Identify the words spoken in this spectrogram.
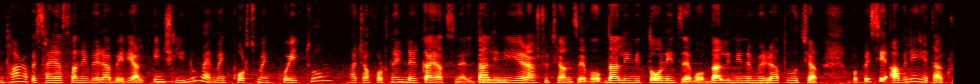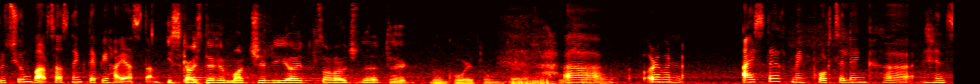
ընդհանրապես Հայաստանի վերաբերյալ ինչ լինում է մենք փորձում ենք Քուեյթում հաճախորդներին ներկայացնել դա լինի երաժշտության ձևով դա լինի տոնի ձևով դա լինի նվիրատվության որպեսզի ավելի հետաքրություն բարձրացնենք դեպի Հայաստան իսկ այստեղ է մատչելի այդ ծառայությունները թե Քուեյթում թե ուրեմն Այստեղ մենք փորձել ենք հենց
